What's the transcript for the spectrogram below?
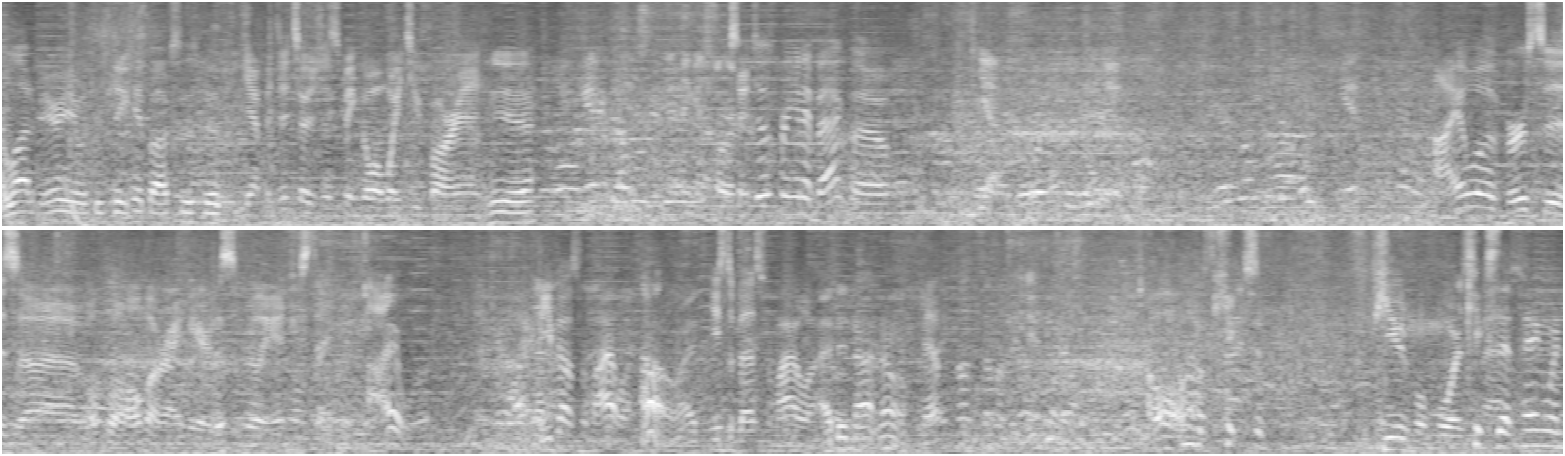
a lot of area with his big hitboxes, but Yeah, but Tinto's just been going way too far in. yeah. Tinto's bringing it back though. Yeah. Iowa versus uh, Oklahoma right here. This is really interesting. Iowa. B-Pow's from Iowa. Oh, I, He's the best from Iowa. I did not know. Yep. Oh, kicks him, beautiful forward kicks smash. that penguin.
